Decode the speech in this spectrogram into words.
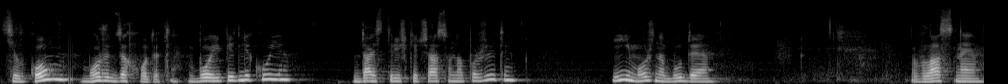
цілком можуть заходити. Бой підлікує, дасть трішки часу на пожити, і можна буде, власне,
